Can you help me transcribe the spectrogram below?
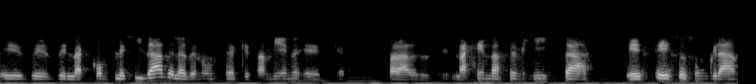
eh, de, la complejidad de la denuncia que también eh, para la agenda feminista es eso es un gran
